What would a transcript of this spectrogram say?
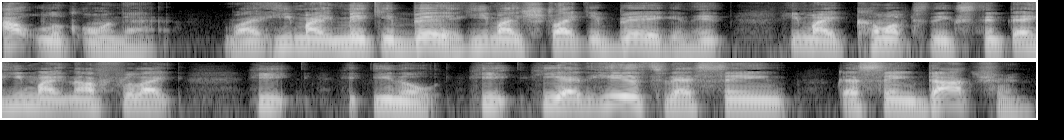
outlook on that right? He might make it big. He might strike it big, and he, he might come up to the extent that he might not feel like he, you know, he he adheres to that same that same doctrine.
